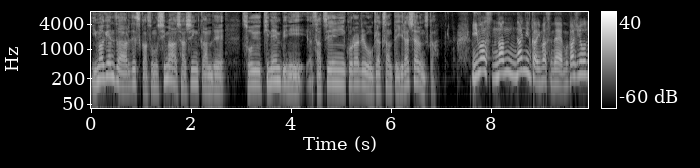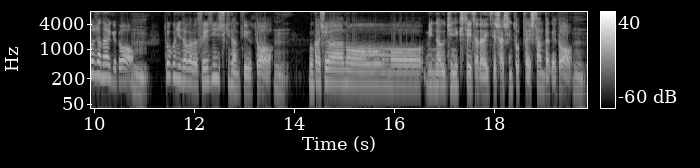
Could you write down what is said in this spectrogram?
今現在あれですか？その島写真館でそういう記念日に撮影に来られるお客さんっていらっしゃるんですか、います。何何人かいますね。昔ほどじゃないけど、うん。特にだから成人式なんていうと、うん。昔はあのーみんなうちに来ていただいて写真撮ったりしたんだけど、うん、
